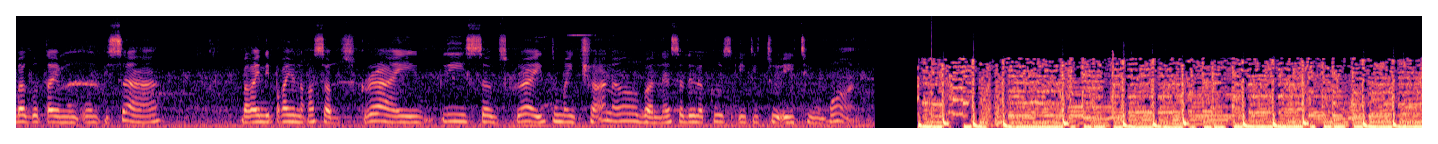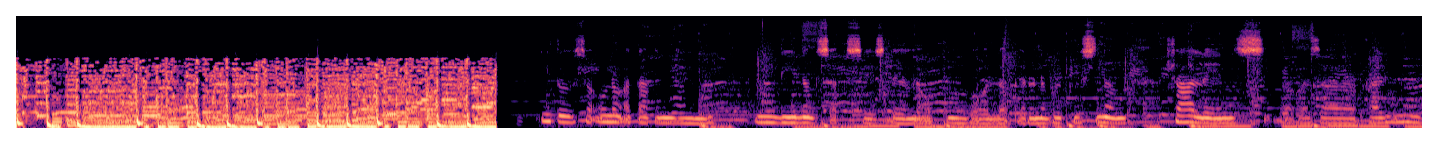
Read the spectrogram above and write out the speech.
bago tayo mag-umpisa, baka hindi pa kayo nakasubscribe, please subscribe to my channel, Vanessa De La Cruz 8281. Dito sa unang atake ni Jimmy, hindi nag-success dahil na yung bola pero nag-request ng challenge baka sa kaling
